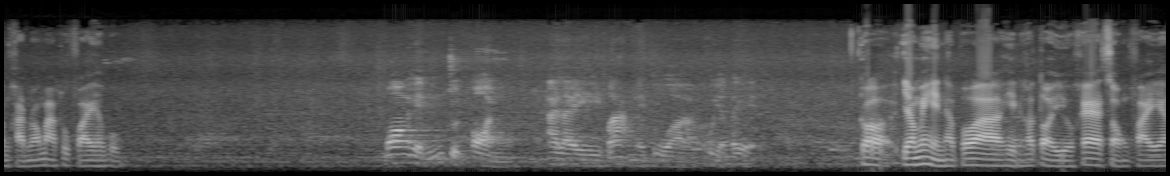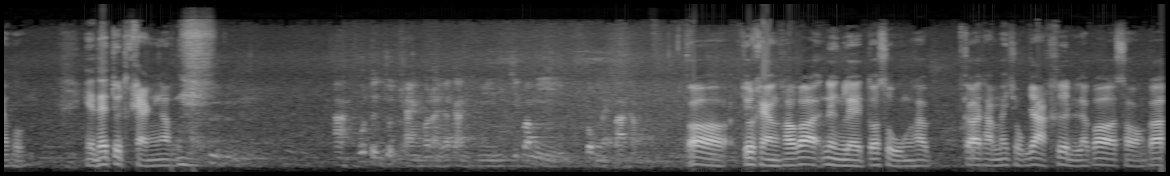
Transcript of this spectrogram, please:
สำคัญมากๆทุกไฟต์ครับผม มองเห็นจุดอ่อนอะไรบ้างในตัวคุยเต้ก็ยังไม่เห็นครับ เพราะว่าเห็นเขาต่อยอยู่แค่สองไฟต์ครับผม เห็นได้จุดแข็งครับ อะพูดถึงจุดแข็งเขาหน่อยแล้วกัน มีคิดว่ามีตรงไหนบ้างครับ ก็จุดแข็งของเขาก็หนึ่งเลยตัวสูงครับ ก็ทำให้ชกยากขึ้น แล้วก็สองก็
